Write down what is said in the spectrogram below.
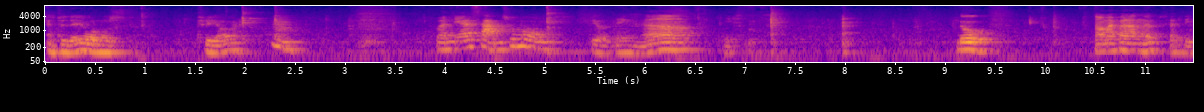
And today almost three hours. อืมวันเนี้ยสามชั่วโมง Mm. Building up. Yes. ดูหน่อไม้ฝรั่งครับแซ่บดี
